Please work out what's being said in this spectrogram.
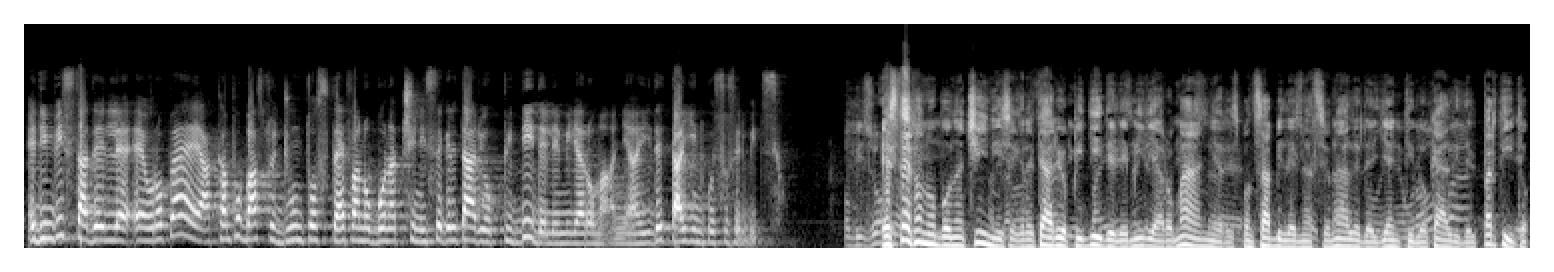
Ed in vista delle europee a Campobasso è giunto Stefano Bonaccini, segretario PD dell'Emilia Romagna. I dettagli in questo servizio. E Stefano Bonaccini, segretario PD dell'Emilia Romagna, responsabile nazionale degli enti locali del partito,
